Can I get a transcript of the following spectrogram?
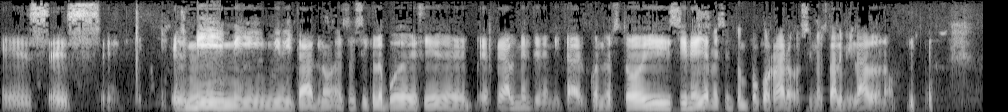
es, es, es mi, mi, mi, mitad, ¿no? Eso sí que lo puedo decir, eh, es realmente mi mitad. Cuando estoy sin ella me siento un poco raro, si no está a mi lado, ¿no?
